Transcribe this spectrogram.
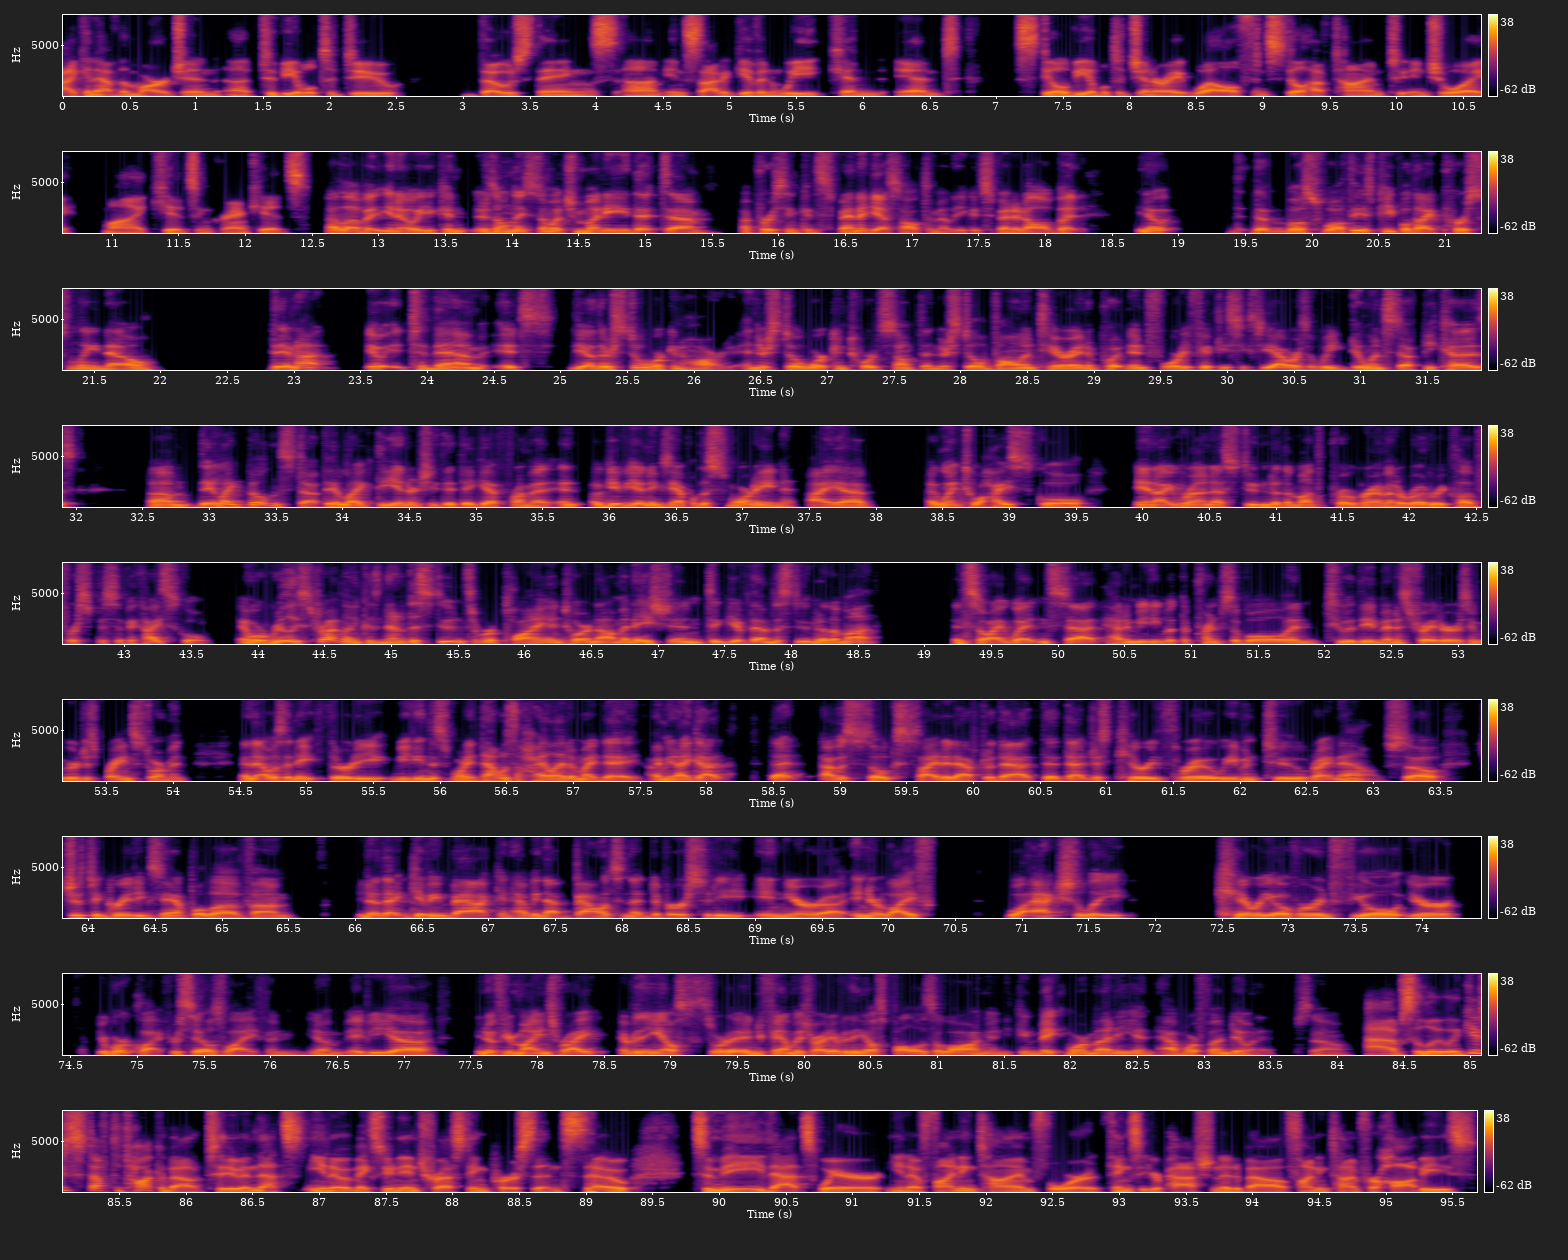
I can have the margin uh, to be able to do those things um, inside a given week and and still be able to generate wealth and still have time to enjoy my kids and grandkids. I love it. You know, you can. There's only so much money that um, a person can spend. I guess ultimately you could spend it all, but you know, th- the most wealthiest people that I personally know, they're not. To them, it's yeah, they're still working hard and they're still working towards something. They're still volunteering and putting in 40, 50, 60 hours a week doing stuff because um, they like building stuff. They like the energy that they get from it. And I'll give you an example. This morning, I uh, I went to a high school and I run a student of the month program at a Rotary Club for a specific high school. And we're really struggling because none of the students are replying to our nomination to give them the student of the month. And so I went and sat, had a meeting with the principal and two of the administrators, and we were just brainstorming. And that was an 8:30 meeting this morning. That was the highlight of my day. I mean, I got that I was so excited after that that that just carried through even to right now. So just a great example of um, you know that giving back and having that balance and that diversity in your uh, in your life will actually carry over and fuel your your work life your sales life and you know maybe uh you know, if your mind's right, everything else sort of, and your family's right, everything else follows along and you can make more money and have more fun doing it. So, absolutely. It gives stuff to talk about too. And that's, you know, it makes you an interesting person. So, to me, that's where, you know, finding time for things that you're passionate about, finding time for hobbies.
